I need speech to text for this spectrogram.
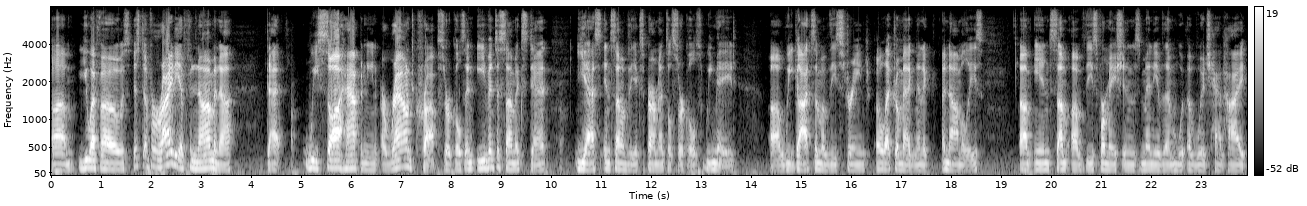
um, UFOs, just a variety of phenomena that we saw happening around crop circles, and even to some extent, yes, in some of the experimental circles we made, uh, we got some of these strange electromagnetic anomalies. Um, in some of these formations, many of them w- of which had high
